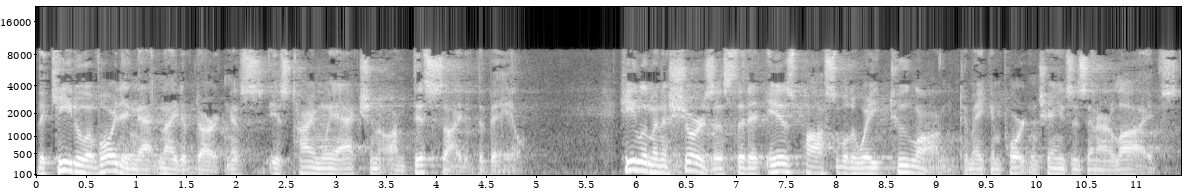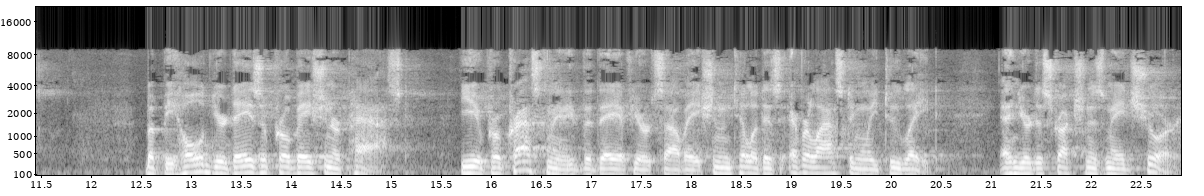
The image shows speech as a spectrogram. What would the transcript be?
The key to avoiding that night of darkness is timely action on this side of the veil. Helaman assures us that it is possible to wait too long to make important changes in our lives. But behold, your days of probation are past. Ye have procrastinated the day of your salvation until it is everlastingly too late, and your destruction is made sure.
